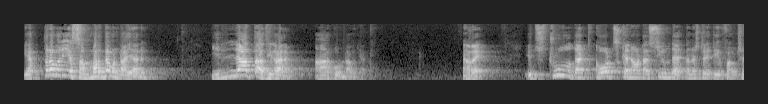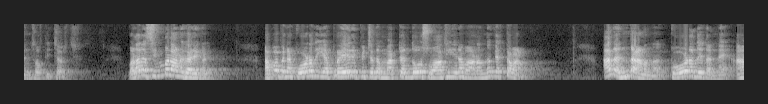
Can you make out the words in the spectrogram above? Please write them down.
എത്ര വലിയ സമ്മർദ്ദമുണ്ടായാലും ഇല്ലാത്ത അധികാരം ആർക്കും ഉണ്ടാവില്ല. അതെ. It's true that courts cannot assume the administrative functions of the church വളരെ സിമ്പിളാണ് കാര്യങ്ങൾ. അപ്പൊ പിന്നെ കോടതിയെ പ്രേരിപ്പിച്ചത് മറ്റെന്തോ സ്വാധീനമാണെന്ന് വ്യക്തമാണ്. അതെന്താണെന്ന് കോടതി തന്നെ ആ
